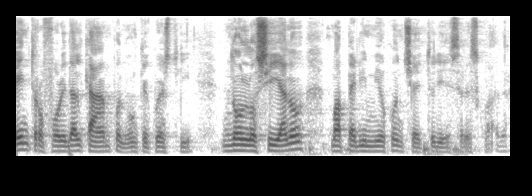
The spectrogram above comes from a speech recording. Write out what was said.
dentro o fuori dal campo, non che questi non lo siano, ma per il mio concetto di essere squadra.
